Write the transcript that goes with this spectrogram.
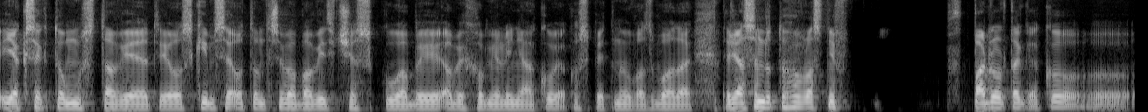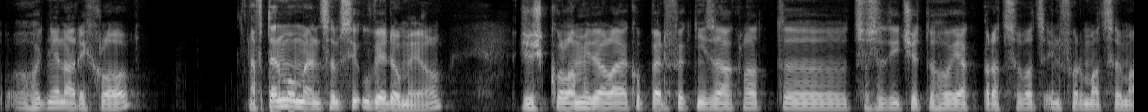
jak se k tomu stavět, jo, s kým se o tom třeba bavit v Česku, aby, abychom měli nějakou jako zpětnou vazbu a tak. Takže já jsem do toho vlastně vpadl tak jako eh, hodně narychlo. A v ten moment jsem si uvědomil, že škola mi dala jako perfektní základ, eh, co se týče toho, jak pracovat s informacemi.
